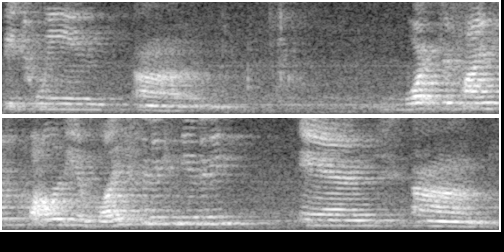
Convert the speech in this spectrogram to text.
between um, what defines quality of life in a community and um,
